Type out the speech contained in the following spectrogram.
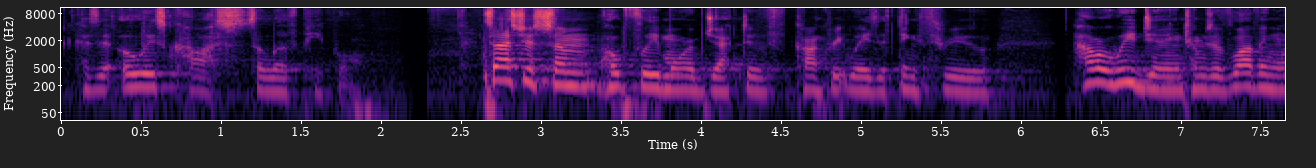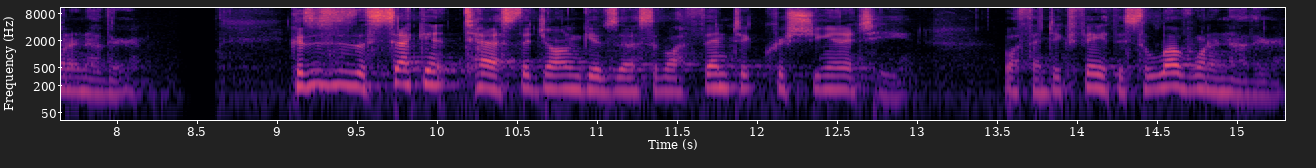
because it always costs to love people. So, that's just some hopefully more objective, concrete ways to think through how are we doing in terms of loving one another. Because this is the second test that John gives us of authentic Christianity, authentic faith, is to love one another.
